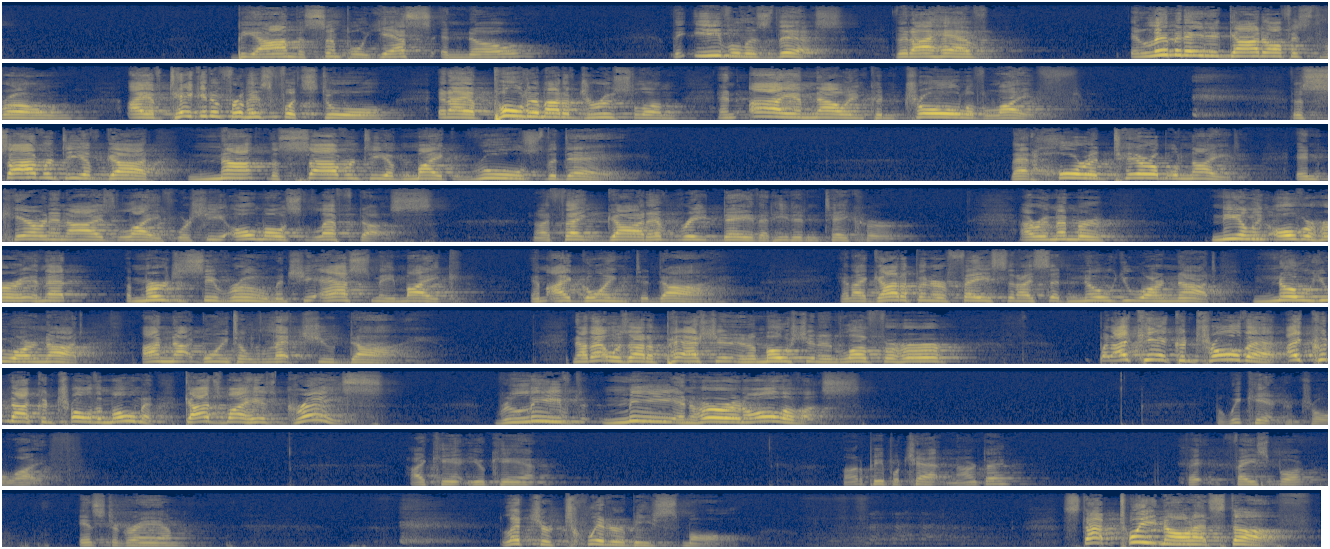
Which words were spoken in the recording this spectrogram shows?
Beyond the simple yes and no. The evil is this that I have eliminated God off his throne, I have taken him from his footstool, and I have pulled him out of Jerusalem, and I am now in control of life. The sovereignty of God, not the sovereignty of Mike, rules the day. That horrid, terrible night in Karen and I's life where she almost left us. And I thank God every day that He didn't take her. I remember kneeling over her in that emergency room, and she asked me, Mike, am I going to die? And I got up in her face and I said, No, you are not. No, you are not. I'm not going to let you die. Now, that was out of passion and emotion and love for her. But I can't control that. I could not control the moment. God's by His grace relieved me and her and all of us. But we can't control life. I can't, you can't. A lot of people chatting, aren't they? Facebook, Instagram. Let your Twitter be small. Stop tweeting all that stuff.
